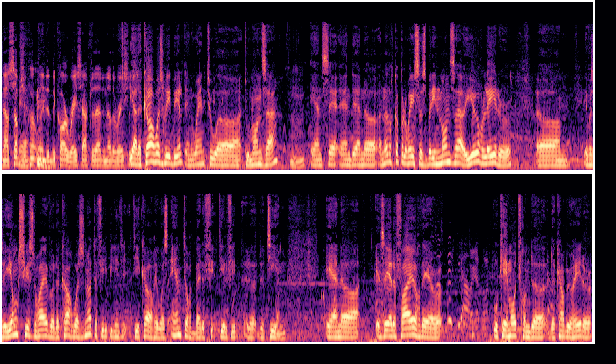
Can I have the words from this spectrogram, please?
Now, subsequently, did the car race after that in other races? Yeah, the car was rebuilt and went to uh, to Monza, mm-hmm. and sa- and then uh, another couple of races. But in Monza, a year later, um, it was a young Swiss driver. The car was not a Filipinetti car; it was entered by the the, the team, and. Uh, they had a fire there who came out from the, the carburetor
